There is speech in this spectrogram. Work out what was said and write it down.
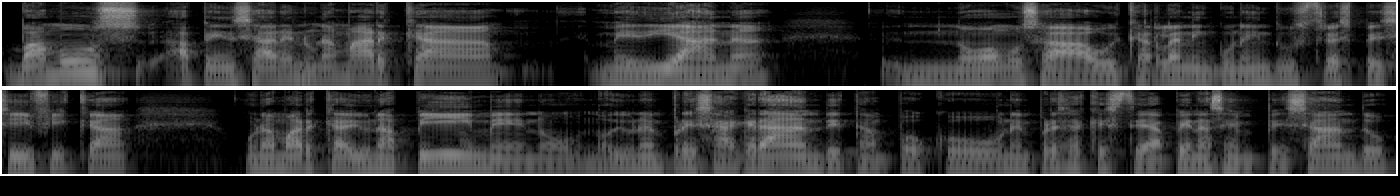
vamos a pensar en una marca mediana, no vamos a ubicarla en ninguna industria específica, una marca de una pyme, no, de una empresa grande, tampoco una empresa que esté apenas empezando,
